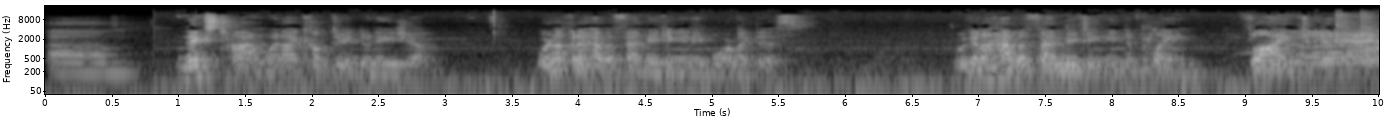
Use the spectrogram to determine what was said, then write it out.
Um, next time when I come to Indonesia, we're not going to have a fan meeting anymore like this. We're going to have a fan meeting in the plane, flying together.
